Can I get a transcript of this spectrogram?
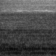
Thank you.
